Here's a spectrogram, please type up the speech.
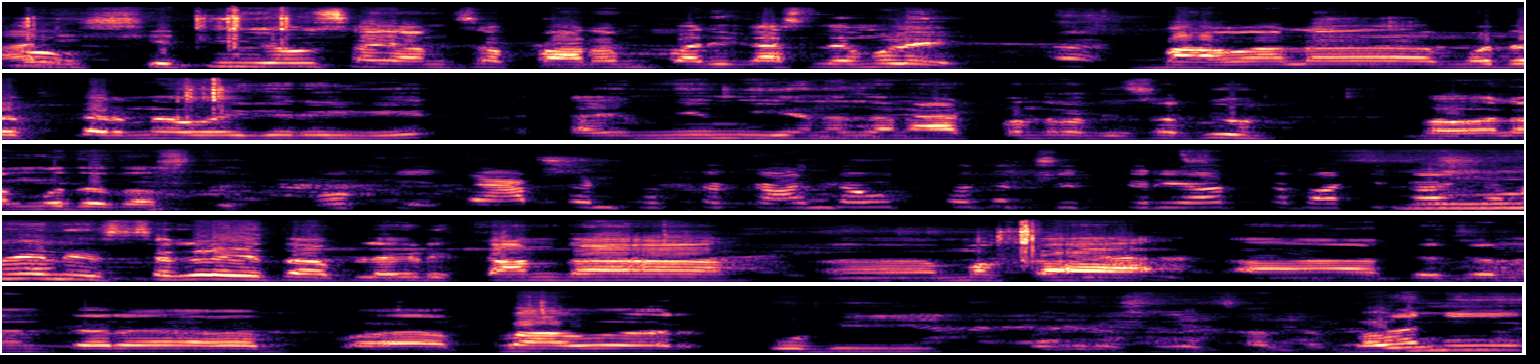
आणि शेती व्यवसाय आमचा पारंपरिक असल्यामुळे भावाला मदत करणं वगैरे हे काही नेहमी येणं जाणं आठ पंधरा दिवसात येऊन भावाला मदत असते. ओके तर आपण फक्त कांदा उत्पादक शेतकरी आहात का? बाकी काय नाही नाही सगळं येतं आपल्याकडे. कांदा अं, मका अं, त्याच्यानंतर फ्लावर कोबी वगैरे सगळं चालतं. भाऊ आणि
